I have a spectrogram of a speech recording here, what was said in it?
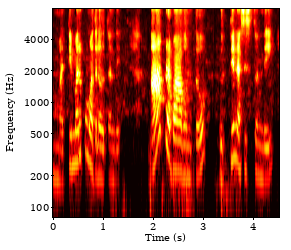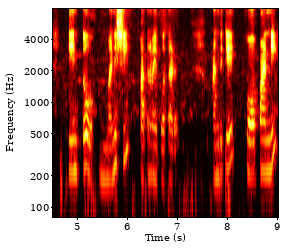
మతిమరుపు మొదలవుతుంది. ఆ ప్రభావంతో బుద్ధి నశిస్తుంది. దీంతో మనిషి పతనమైపోతాడు. అందుకే కోపాన్ని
